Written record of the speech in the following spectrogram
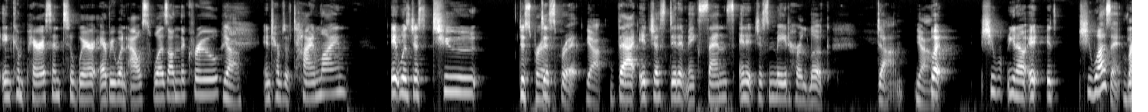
in comparison to where everyone else was on the crew Yeah. in terms of timeline, it was just too Disparate. disparate yeah. that it just didn't make sense and it just made her look dumb Yeah. but she you know it it she wasn't you know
